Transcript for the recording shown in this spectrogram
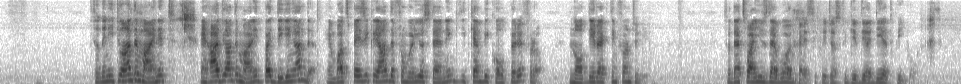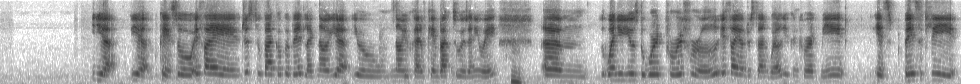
So they need to undermine it. And how do you undermine it? By digging under. And what's basically under from where you're standing, it can be called peripheral, not direct in front of you. So that's why I use that word basically, just to give the idea to people. Yeah, yeah. Okay. So if I just to back up a bit, like now, yeah, you now you kind of came back to it anyway. Hmm. Um, when you use the word peripheral, if I understand well, you can correct me. It's basically,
